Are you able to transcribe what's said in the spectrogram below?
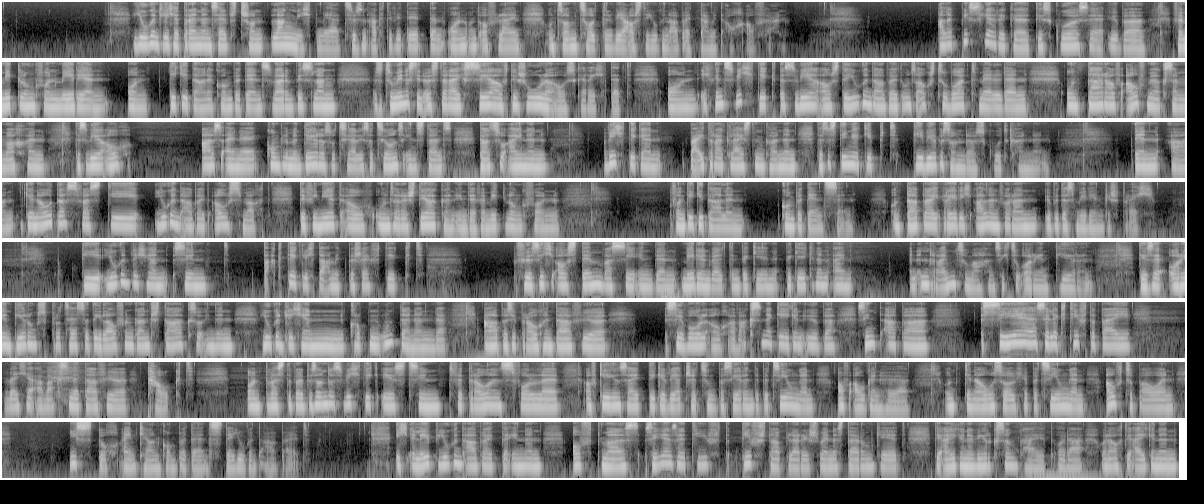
Jugendliche trennen selbst schon lang nicht mehr zwischen Aktivitäten on und offline und somit sollten wir aus der Jugendarbeit damit auch aufhören. Alle bisherige Diskurse über Vermittlung von Medien und digitale Kompetenz waren bislang, also zumindest in Österreich, sehr auf die Schule ausgerichtet. Und ich finde es wichtig, dass wir aus der Jugendarbeit uns auch zu Wort melden und darauf aufmerksam machen, dass wir auch als eine komplementäre Sozialisationsinstanz dazu einen wichtigen Beitrag leisten können, dass es Dinge gibt, die wir besonders gut können. Denn ähm, genau das, was die Jugendarbeit ausmacht, definiert auch unsere Stärken in der Vermittlung von, von digitalen Kompetenzen. Und dabei rede ich allen voran über das Mediengespräch. Die Jugendlichen sind tagtäglich damit beschäftigt, für sich aus dem, was sie in den Medienwelten begegnen, ein einen Reim zu machen, sich zu orientieren. Diese Orientierungsprozesse, die laufen ganz stark so in den jugendlichen Gruppen untereinander, aber sie brauchen dafür sehr wohl auch Erwachsene gegenüber, sind aber sehr selektiv dabei, welcher Erwachsene dafür taugt. Und was dabei besonders wichtig ist, sind vertrauensvolle, auf gegenseitige Wertschätzung basierende Beziehungen auf Augenhöhe. Und genau solche Beziehungen aufzubauen, ist doch ein Kernkompetenz der Jugendarbeit. Ich erlebe JugendarbeiterInnen oftmals sehr, sehr tief, tiefstaplerisch, wenn es darum geht, die eigene Wirksamkeit oder, oder auch die eigenen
